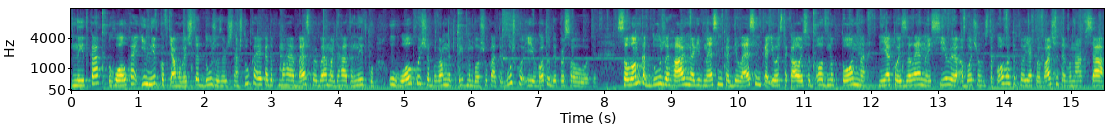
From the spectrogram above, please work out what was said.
нитка, голка і нитковтягувач. Це дуже зручна штука, яка допомагає без проблем одягати нитку у голку, щоб вам не потрібно було шукати вушку і його туди просовувати. Соломка дуже гарна, рівнесенька, білесенька, і ось така ось однотонна, ніякої зеленої, сірої або чогось такого. Тобто, як ви бачите, вона вся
